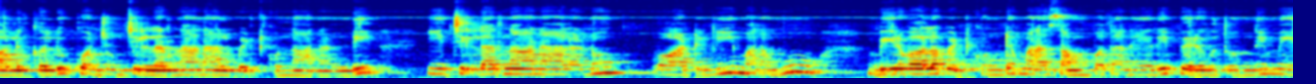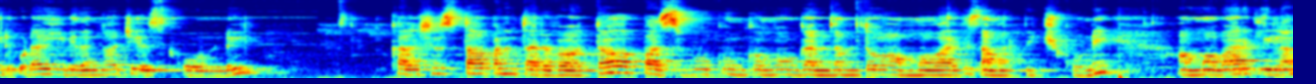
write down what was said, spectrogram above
ఆలుకలు కొంచెం చిల్లర నాణాలు పెట్టుకున్నానండి. ఈ చిల్లర నాణాలను వాటిని మనము బీరువాలో పెట్టుకుంటే మన సంపద అనేది పెరుగుతుంది. మీరు కూడా ఈ విధంగా చేసుకోండి. కలశ స్థాపన తర్వాత పసుపు కుంకుమ గంధంతో అమ్మవారికి సమర్పించుకొని అమ్మవారికి ఇలా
